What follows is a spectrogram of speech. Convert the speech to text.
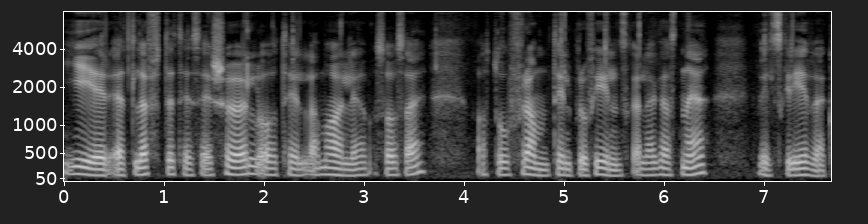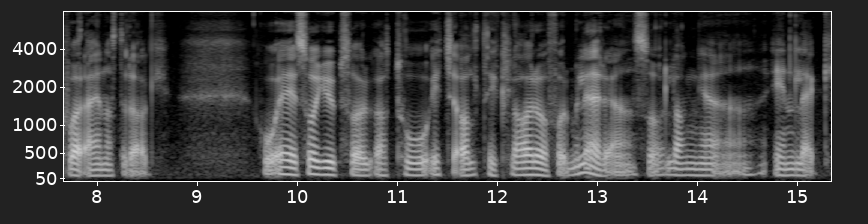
gir et løfte til seg sjøl og til Amalie, så å si, at hun fram til profilen skal legges ned, vil skrive hver eneste dag. Hun er i så djup sorg at hun ikke alltid klarer å formulere så lange innlegg.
